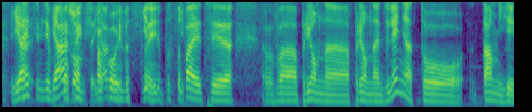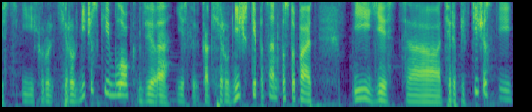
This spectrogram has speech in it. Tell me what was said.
да. Я- Дайте мне я о пожить ком-то, я- спокойно. свои Если дни. поступаете в приемное, в приемное отделение, то там есть и хиру- хирургический блок, где, Да. если как хирургический пациент поступает, и есть э, терапевтический.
